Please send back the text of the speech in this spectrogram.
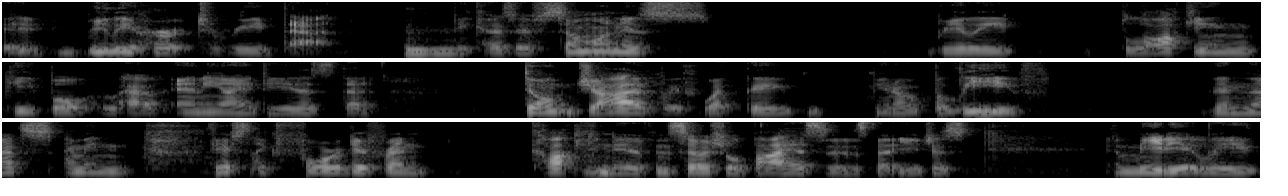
it really hurt to read that hmm because if someone is really blocking people who have any ideas that don't jive with what they you know believe then that's i mean there's like four different cognitive and social biases that you just immediately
